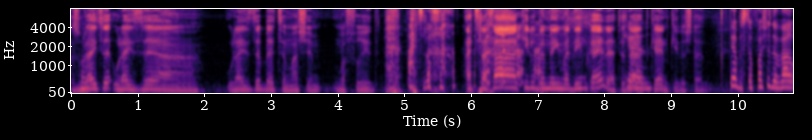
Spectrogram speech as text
אז אולי זה, אולי זה ה... אולי זה בעצם מה שמפריד. הצלחה. הצלחה כאילו במימדים כאלה, את יודעת, כן, כאילו שאתה... תראה, בסופו של דבר,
